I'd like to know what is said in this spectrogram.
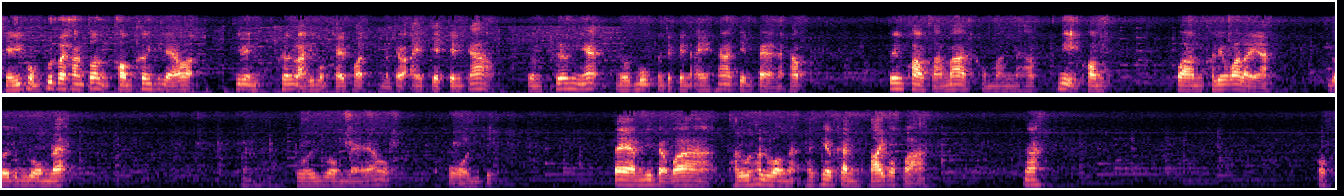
อย่างที่ผมพูดไปข้งต้นคอมเครื่องที่แล้วอะที่เป็นเครื่องหลักที่ผมใช้พอร์ตมันจะ i7 Gen 9 ส่วนเครื่องเนี้ยโน้ตบุ๊กมันจะเป็น i5 Gen 8 นะครับ ซึ่งความสามารถของมันนะครับ นี่ความ ความเขาเรียกว่าอะไรอะ โดยรวมๆแล้วโดยรวมแล้วโอ้โหดูดิแต้มนี่แบบว่าทะลุทะลวงอะ่ะถ้าเทียบกันซ้ายกับขวานะโอ้โห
